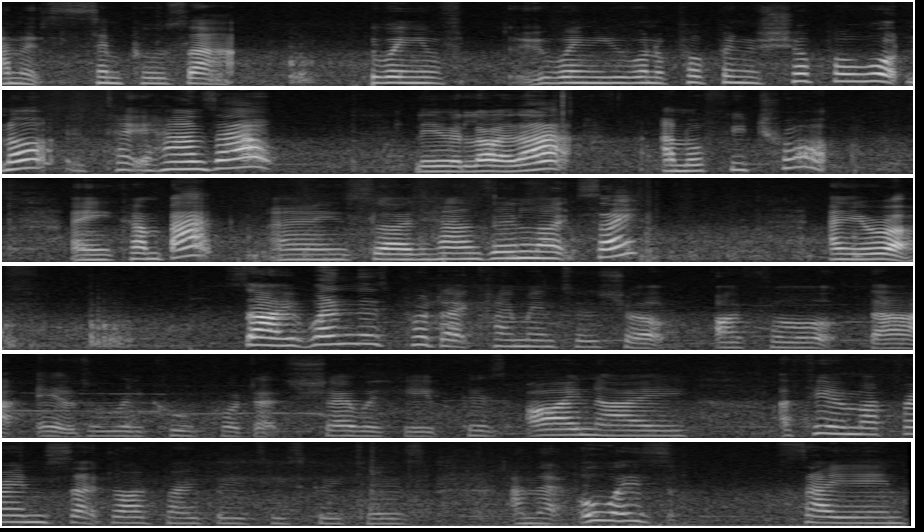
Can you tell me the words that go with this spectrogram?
And it's simple as that. When you when you want to pop in a shop or whatnot, take your hands out, leave it like that and off you trot. And you come back and you slide your hands in like so and you're off. So when this product came into the shop I thought that it was a really cool product to share with you because I know a few of my friends that drive mobility scooters and they're always saying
